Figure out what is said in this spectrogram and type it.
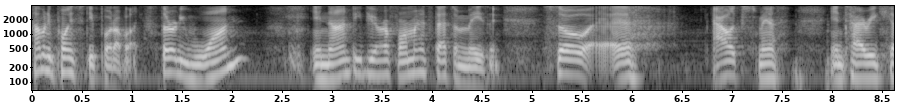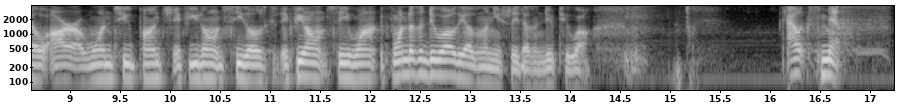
How many points did he put up? Like 31 in non PPR formats? That's amazing. So, uh, Alex Smith and Tyreek Hill are a one-two punch. If you don't see those, if you don't see one, if one doesn't do well, the other one usually doesn't do too well. Alex Smith.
